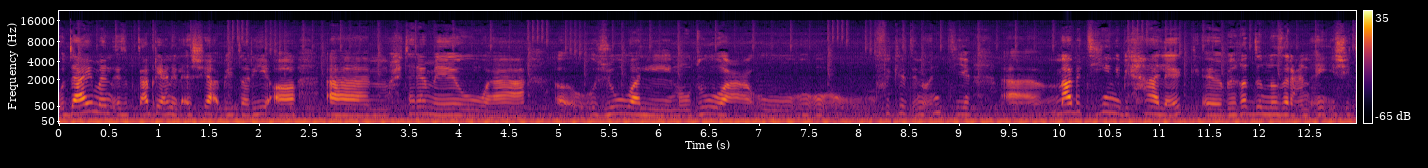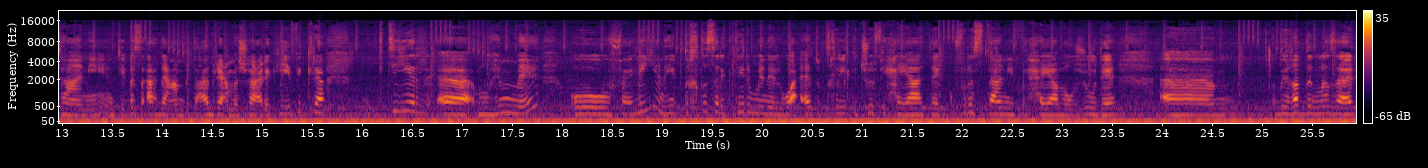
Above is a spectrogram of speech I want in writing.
ودائما إذا بتعبري عن الأشياء بطريقة محترمة وجوا الموضوع فكره إنه أنت آه، ما بتهيني بحالك آه، بغض النظر عن أي شيء ثاني أنت بس قاعدة عم بتعبري عن مشاعرك. هي فكرة كثير آه، مهمة وفعليا هي بتختصر كثير من الوقت وبتخليك تشوفي حياتك وفرص ثانية في الحياة موجودة. بغض النظر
